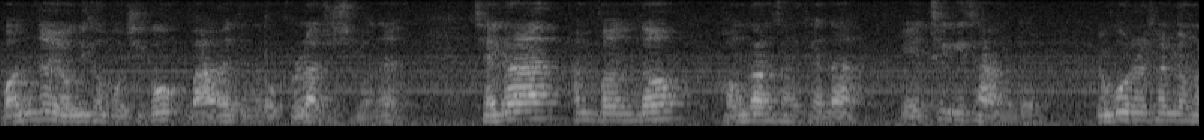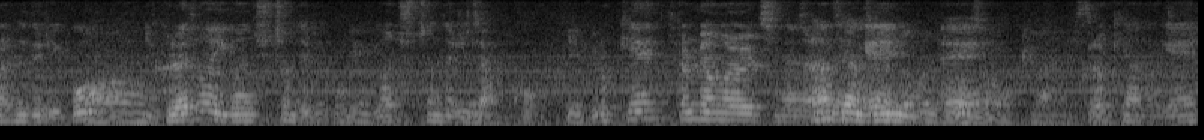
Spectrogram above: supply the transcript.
먼저 여기서 보시고 마음에 드는 거 골라주시면은 제가 한 번 더 건강 상태나 얘 특이 사항들 요거를 설명을 해드리고 아. 이- 그래서 이건 추천드리고 예. 이건 추천드리지 예. 않고 예. 이렇게 설명을 진행을 하는 게 예. 그렇게 하는 게.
